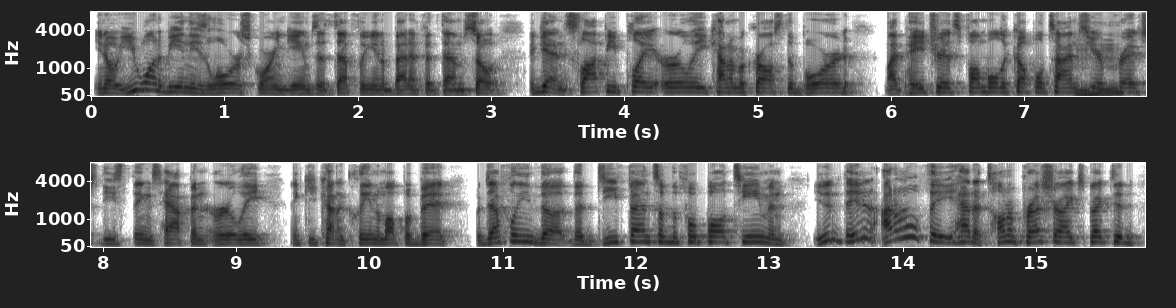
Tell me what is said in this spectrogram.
You know, you want to be in these lower scoring games. That's definitely going to benefit them. So again, sloppy play early, kind of across the board. My Patriots fumbled a couple times mm-hmm. here, Pritch. These things happen early. I think you kind of clean them up a bit, but definitely the the defense of the football team. And you didn't, they didn't. I don't know if they had a ton of pressure. I expected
